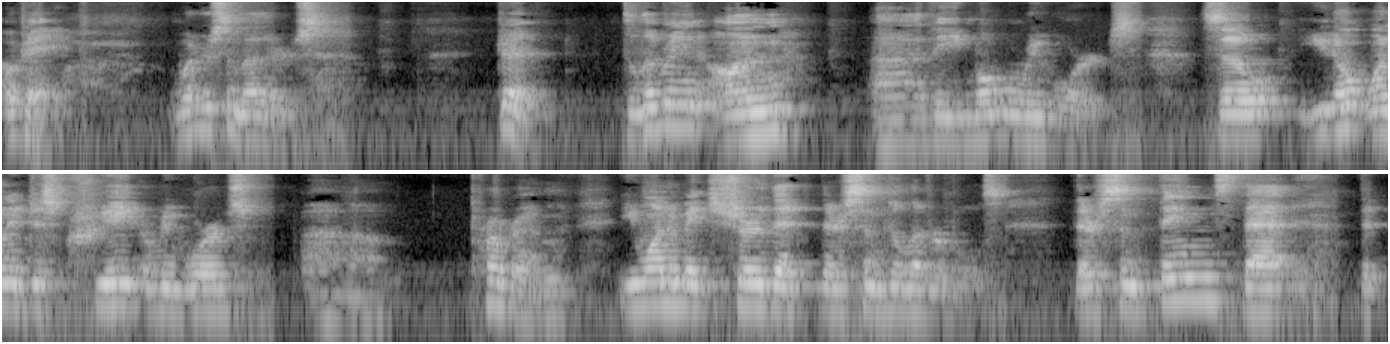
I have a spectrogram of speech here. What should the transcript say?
Okay, what are some others? Good. Delivering on uh, the mobile rewards. So you don't want to just create a rewards uh, program. You want to make sure that there's some deliverables. There's some things that the,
